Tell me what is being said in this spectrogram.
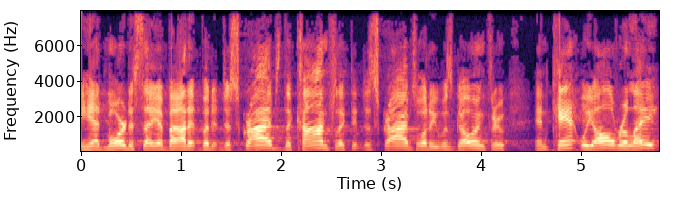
He had more to say about it, but it describes the conflict. It describes what he was going through. And can't we all relate?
